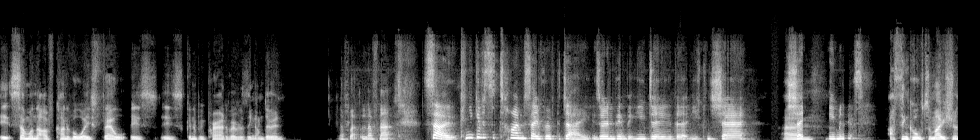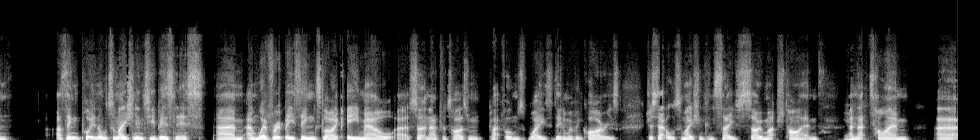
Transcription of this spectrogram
it's someone that I've kind of always felt is is going to be proud of everything I'm doing. Love that. Love that. So, can you give us a time saver of the day? Is there anything that you do that you can share? Shape- Um, A few minutes. I think automation. I think putting automation into your business, um, and whether it be things like email, uh, certain advertisement platforms, ways of dealing with inquiries, just that automation can save so much time, Yeah. and that time uh,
